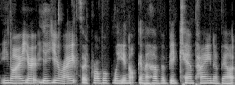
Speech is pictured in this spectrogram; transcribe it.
you know, you're, you're year eight, so probably you're not going to have a big campaign about,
